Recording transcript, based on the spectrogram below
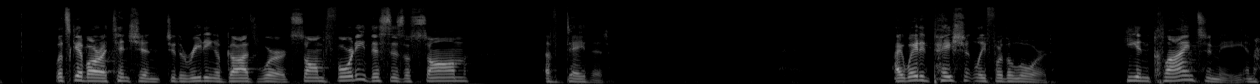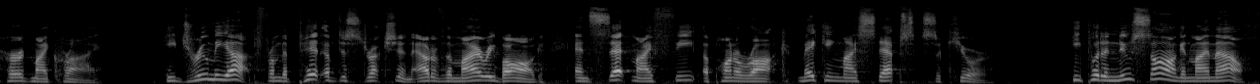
Let's give our attention to the reading of God's Word. Psalm 40, this is a psalm of David. I waited patiently for the Lord. He inclined to me and heard my cry. He drew me up from the pit of destruction, out of the miry bog, and set my feet upon a rock, making my steps secure. He put a new song in my mouth,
